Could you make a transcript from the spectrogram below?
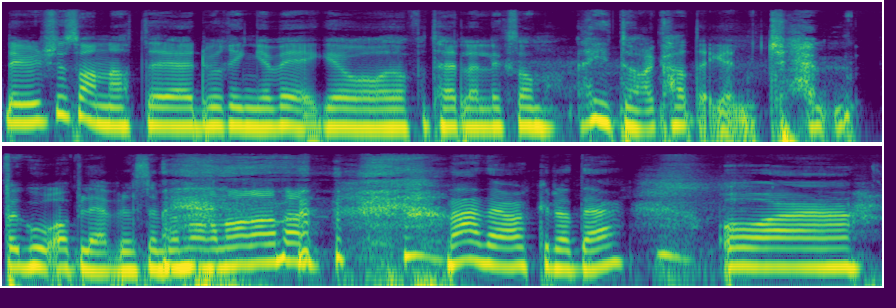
Det er jo ikke sånn at eh, du ringer VG og forteller liksom I dag hadde jeg en kjempegod opplevelse med barnevernet. Nei, det er akkurat det. Og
